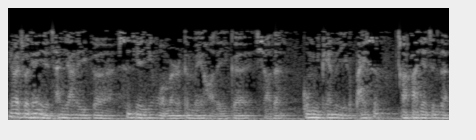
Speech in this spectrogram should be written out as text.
另外昨天也参加了一个世界因我们而更美好的一个小的公益片的一个拍摄啊，发现真的。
